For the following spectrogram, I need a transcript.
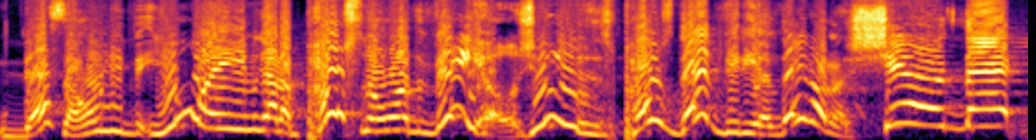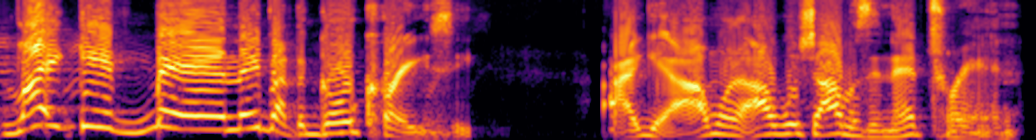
That's the only you ain't even gotta post no other videos. You just post that video. They gonna share that, like it, man. They about to go crazy. I yeah, I want. I wish I was in that trend.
